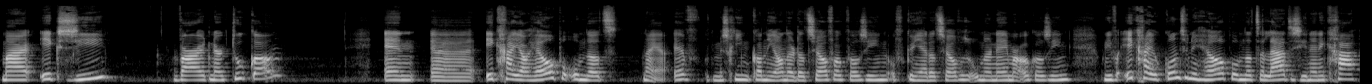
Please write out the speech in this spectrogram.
maar ik zie waar het naartoe kan. En uh, ik ga jou helpen om dat, nou ja, misschien kan die ander dat zelf ook wel zien, of kun jij dat zelf als ondernemer ook al zien. Maar in ieder geval, ik ga je continu helpen om dat te laten zien. En ik ga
